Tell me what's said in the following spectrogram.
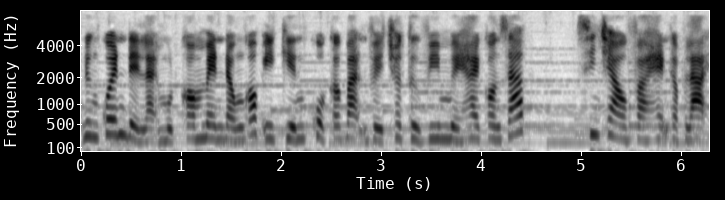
Đừng quên để lại một comment đóng góp ý kiến của các bạn về cho tử vi 12 con giáp. Xin chào và hẹn gặp lại.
